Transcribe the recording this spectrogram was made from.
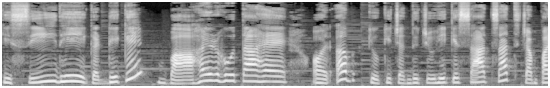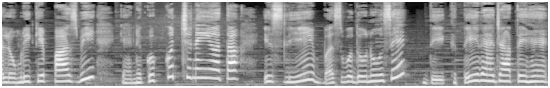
कि सीधे गड्ढे के बाहर होता है और अब, क्योंकि चंदू चूहे के साथ साथ चंपा लोमड़ी के पास भी कहने को कुछ नहीं आता, इसलिए बस वो दोनों उसे देखते रह जाते हैं।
